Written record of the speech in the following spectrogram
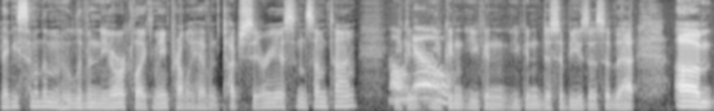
Maybe some of them who live in New York, like me, probably haven't touched Sirius in some time. Oh, you can no. you can you can you can disabuse us of that. Um,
